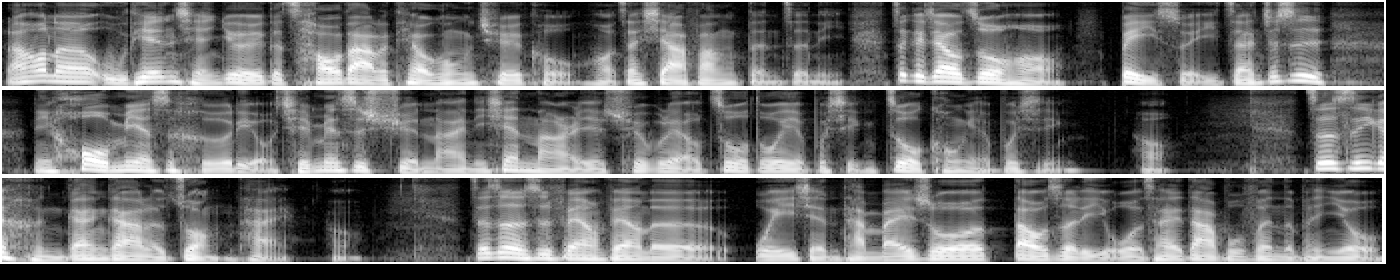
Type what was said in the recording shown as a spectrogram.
然后呢，五天前又有一个超大的跳空缺口哈，在下方等着你，这个叫做哈背水一战，就是你后面是河流，前面是悬崖，你现在哪儿也去不了，做多也不行，做空也不行，好，这是一个很尴尬的状态，好，这真的是非常非常的危险。坦白说到这里，我猜大部分的朋友。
